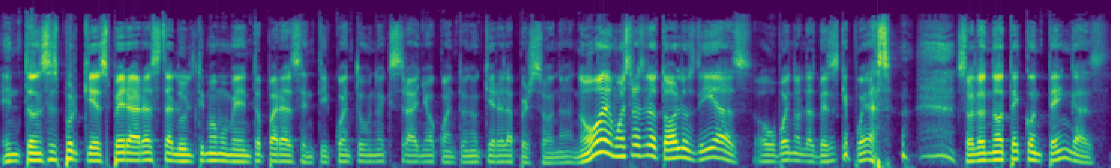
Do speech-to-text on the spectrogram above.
Entonces, ¿por qué esperar hasta el último momento para sentir cuánto uno extraña o cuánto uno quiere a la persona? No, demuéstraselo todos los días, o bueno, las veces que puedas. Solo no te contengas.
